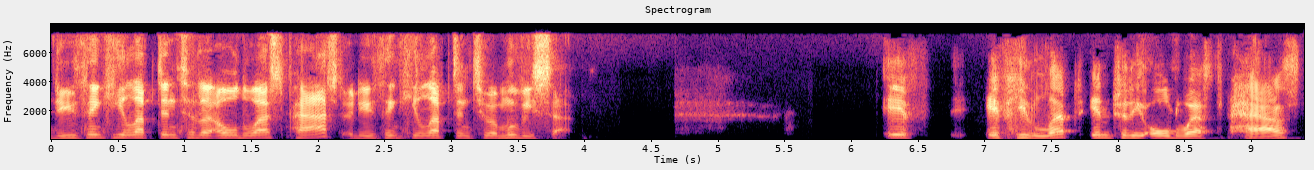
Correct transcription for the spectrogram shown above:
Do you think he leapt into the old west past, or do you think he leapt into a movie set? if if he leapt into the old west past,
